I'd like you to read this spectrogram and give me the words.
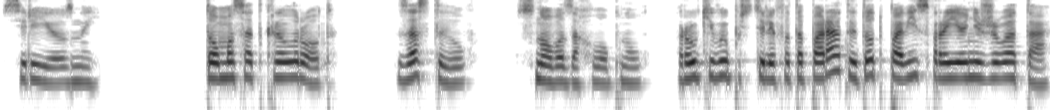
Серьезный. Томас открыл рот. Застыл. Снова захлопнул. Руки выпустили фотоаппарат, и тот повис в районе живота.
